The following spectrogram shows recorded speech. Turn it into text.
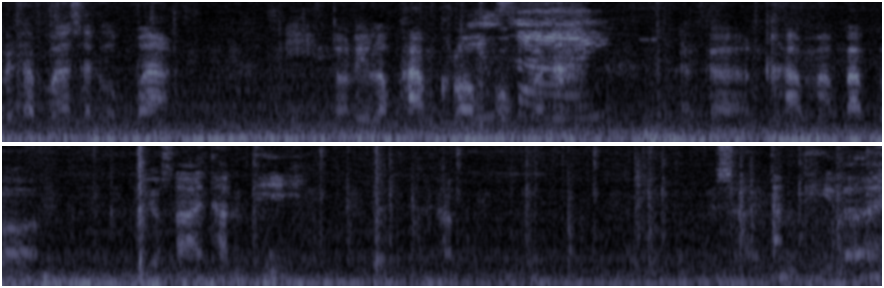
นะครับมาสะดวกมากนี่ตอนนี้เราข้ามคลอง เลี้ยว หกแล้ว ซ้า นะ ย แล้วก็ข้ามมาปั๊บก็เลี้ยวซ้ายทันทีนะครับเลี้ยวซ้ายทันทีเลย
